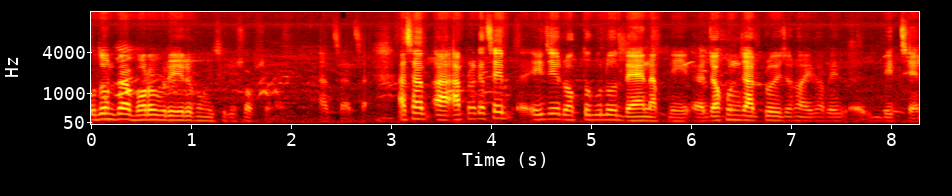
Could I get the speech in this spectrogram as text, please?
ওজনটা বরাবরই এরকমই ছিল সবসময়। আচ্ছা আচ্ছা। আচ্ছা আপনার কাছে এই যে রক্তগুলো দেন আপনি যখন যার প্রয়োজন হয় এইভাবে দিচ্ছেন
